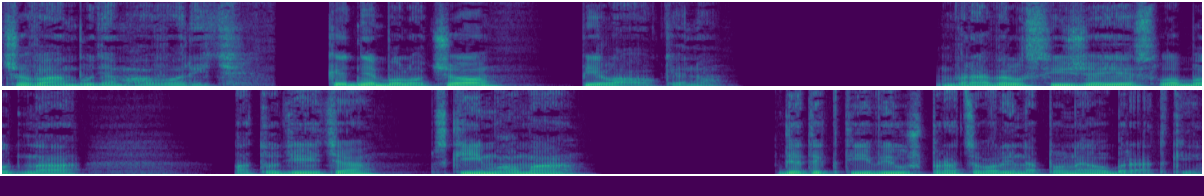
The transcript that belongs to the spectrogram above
čo vám budem hovoriť. Keď nebolo čo, pila okenu. Vravel si, že je slobodná. A to dieťa? S kým ho má? Detektívy už pracovali na plné obrátky.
